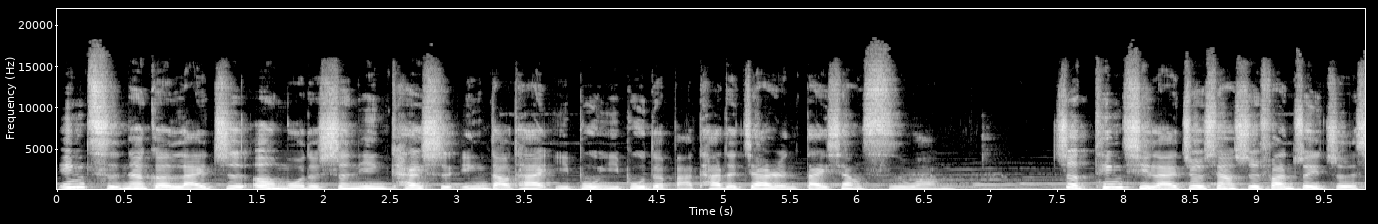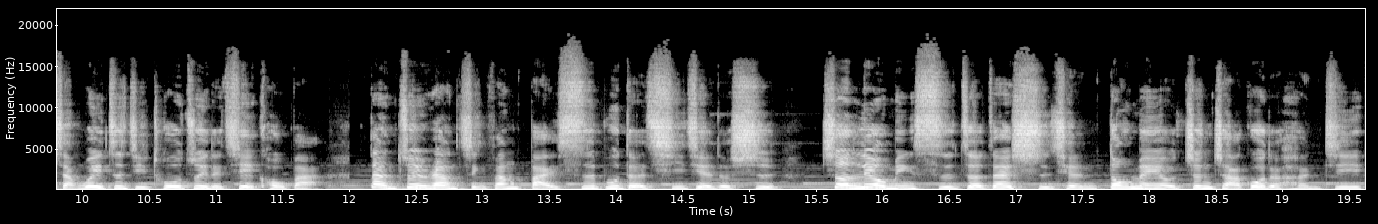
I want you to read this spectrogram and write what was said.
因此，那个来自恶魔的声音开始引导他一步一步地把他的家人带向死亡。这听起来就像是犯罪者想为自己脱罪的借口吧？但最让警方百思不得其解的是，这六名死者在死前都没有挣扎过的痕迹。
